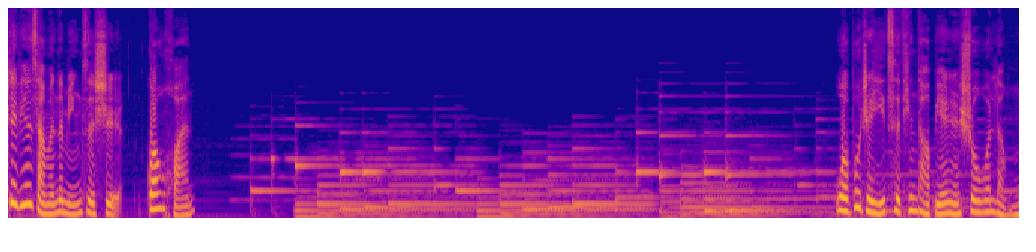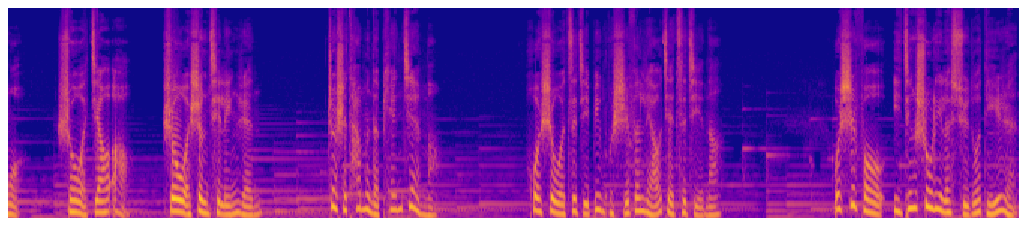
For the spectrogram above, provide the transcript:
这篇散文的名字是《光环》。我不止一次听到别人说我冷漠，说我骄傲，说我盛气凌人，这是他们的偏见吗？或是我自己并不十分了解自己呢？我是否已经树立了许多敌人？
